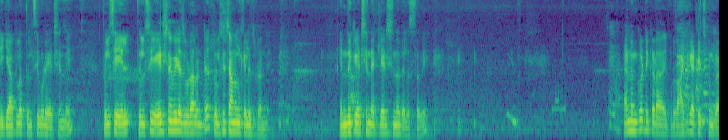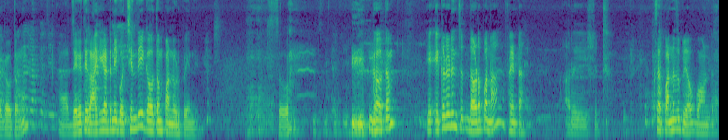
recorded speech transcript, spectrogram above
ఈ గ్యాప్లో తులసి కూడా ఏడ్చింది. తులసి తులసి ఏడ్చిన వీడియో చూడాలంటే తులసి ఛానల్కి వెళ్ళి చూడండి. ఎందుకు ఏడ్చింది ఎట్లా ఏడ్చిందో తెలుస్తుంది. అండ్ ఇంకోటి ఇక్కడ ఇప్పుడు రాఖీ కట్టించుకుంటారు గౌతమ్. జగతి రాఖీ కట్టనీకి వచ్చింది గౌతమ్ పన్ను ఊడిపోయింది. సో గౌతమ్ ఎక్కడ దవడపన్నా ఫ్రంటా? అరే షట్. ఒకసారి పన్ను చూపియావు బాగుంటుంది.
